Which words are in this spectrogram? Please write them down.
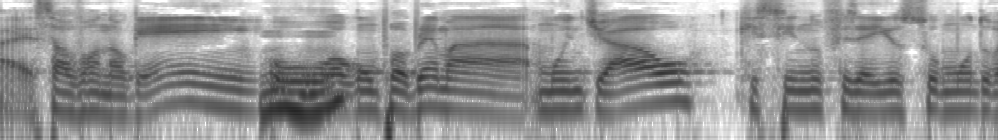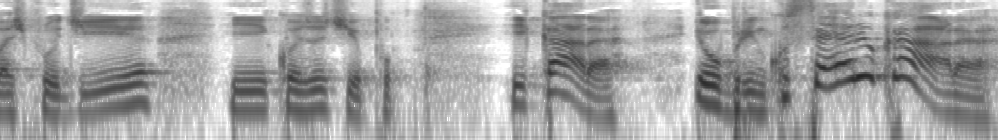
é salvando alguém, ou algum problema mundial, que se não fizer isso o mundo vai explodir, e coisa do tipo. E cara, eu brinco sério, cara.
